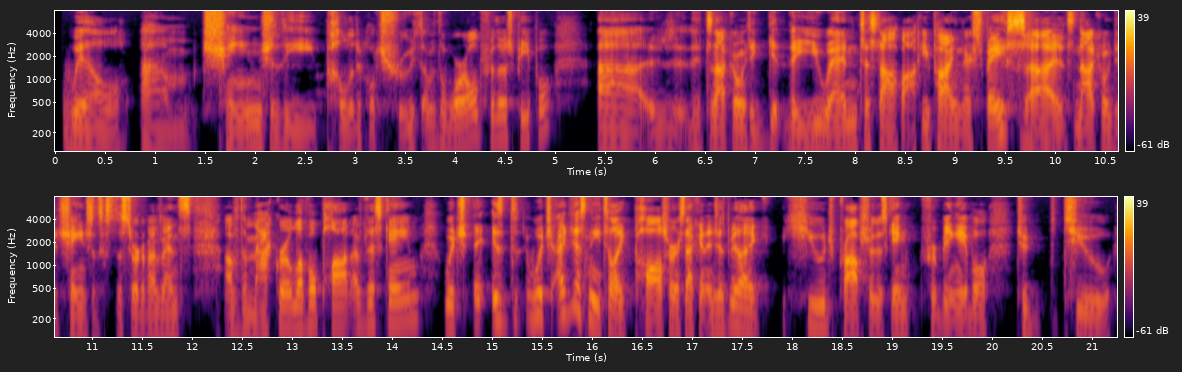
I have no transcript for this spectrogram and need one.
will um, change the political truth of the world for those people. Uh, it's not going to get the UN to stop occupying their space. Uh, Mhm. it's not going to change the, the sort of events of the macro level plot of this game, which is which I just need to like pause for a second and just be like, huge props for this game for being able to to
